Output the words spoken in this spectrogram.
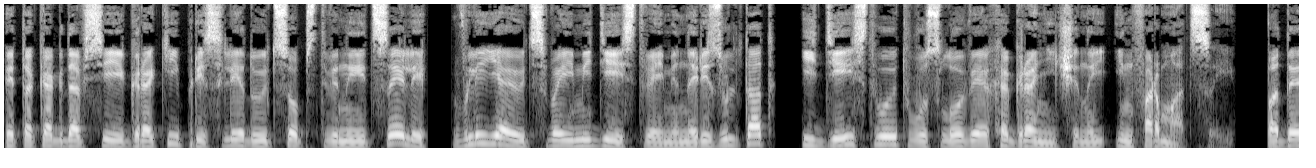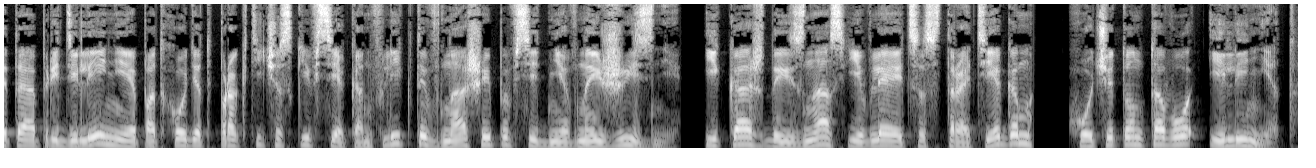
Это когда все игроки преследуют собственные цели, влияют своими действиями на результат и действуют в условиях ограниченной информации. Под это определение подходят практически все конфликты в нашей повседневной жизни, и каждый из нас является стратегом, хочет он того или нет.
